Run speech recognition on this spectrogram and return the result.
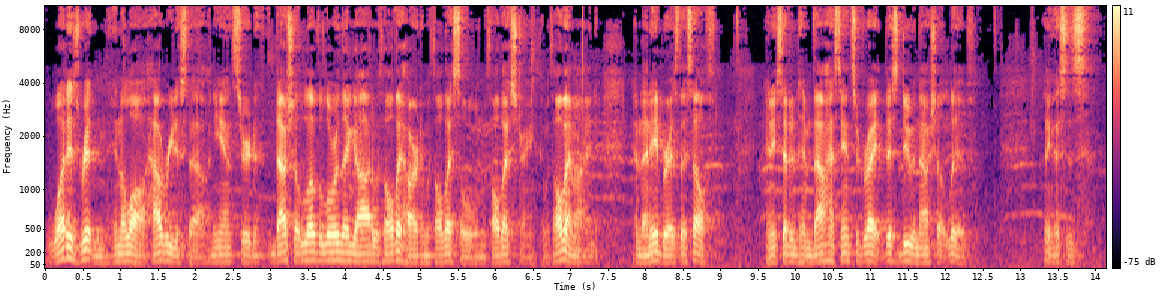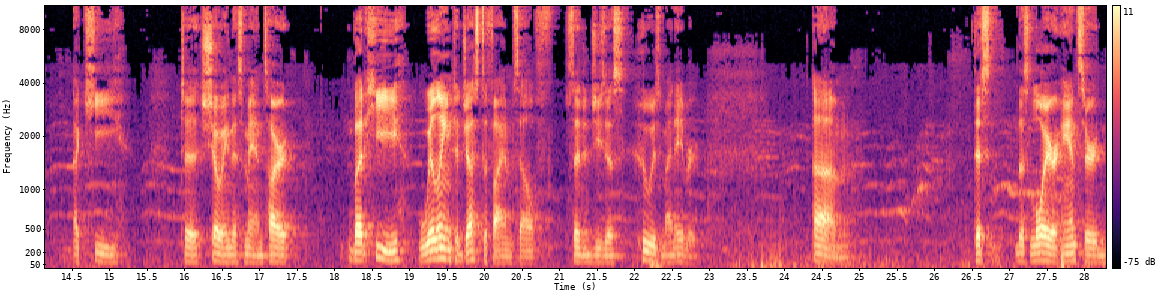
What is written in the law? How readest thou? And he answered, Thou shalt love the Lord thy God with all thy heart, and with all thy soul, and with all thy strength, and with all thy mind, and thy neighbor as thyself. And he said unto him, Thou hast answered right. This do, and thou shalt live. I think this is a key to showing this man's heart. But he, willing to justify himself, said to Jesus, Who is my neighbor? Um, this this lawyer answered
